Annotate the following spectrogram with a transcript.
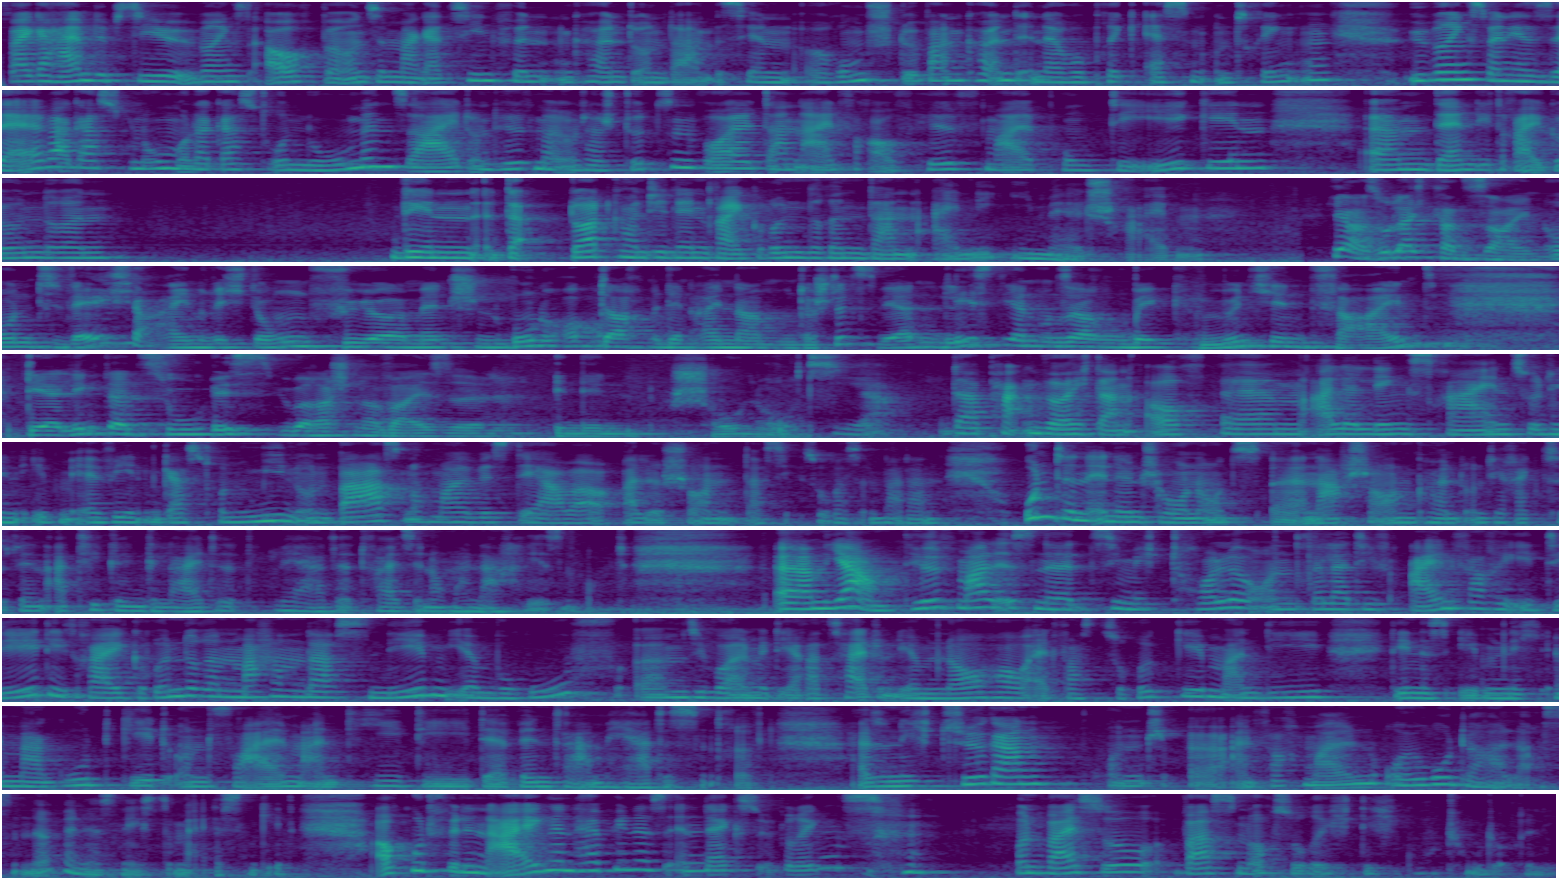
Zwei Geheimtipps, die ihr übrigens auch bei uns im Magazin finden könnt und da ein bisschen rumstöbern könnt in der Rubrik Essen und Trinken. Übrigens, wenn ihr selber Gastronom oder Gastronomin seid und Hilfmal unterstützen wollt, dann einfach auf hilfmal.de gehen, ähm, denn die drei Gründerinnen den, da, dort könnt ihr den drei Gründerinnen dann eine E-Mail schreiben. Ja, so leicht kann es sein. Und welche Einrichtungen für Menschen ohne Obdach mit den Einnahmen unterstützt werden, lest ihr in unserer Rubrik München vereint. Der Link dazu ist überraschenderweise in den Show Notes. Ja, da packen wir euch dann auch ähm, alle Links rein zu den eben erwähnten Gastronomien und Bars. Nochmal wisst ihr aber alle schon, dass ihr sowas immer dann unten in den Shownotes äh, nachschauen könnt und direkt zu den Artikeln geleitet werdet, falls ihr nochmal nachlesen wollt. Ähm, ja, Hilf mal ist eine ziemlich tolle und relativ einfache Idee. Die drei Gründerinnen machen das neben ihrem Beruf. Ähm, sie wollen mit ihrer Zeit und ihrem Know-how etwas zurückgeben an die, denen es eben nicht immer gut geht und vor allem an die, die der Winter am härtesten trifft. Also nicht zögern und äh, einfach mal einen Euro dalassen, ne, wenn ihr das nächste Mal essen geht. Auch gut für den eigenen Happiness Index übrigens. Und weißt du, was noch so richtig gut tut, Olli?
